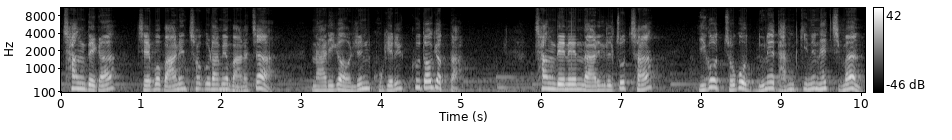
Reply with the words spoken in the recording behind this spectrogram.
창대가 제법 아는 척을 하며 말하자 나리가 얼른 고개를 끄덕였다. 창대는 나리를 쫓아 이것저것 눈에 담기는 했지만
